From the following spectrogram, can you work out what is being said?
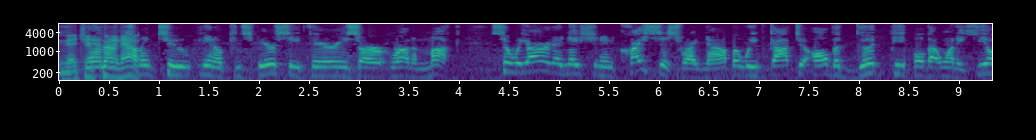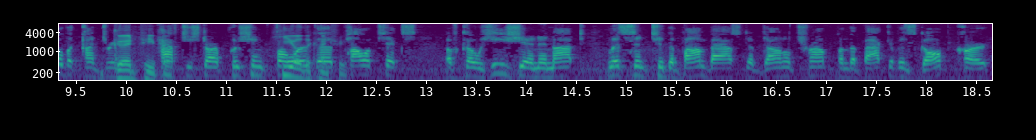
That you're and are out. coming to, you know, conspiracy theories are run amok. So we are in a nation in crisis right now, but we've got to all the good people that want to heal the country Good people. have to start pushing forward the the, politics of cohesion and not listen to the bombast of Donald Trump on the back of his golf cart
